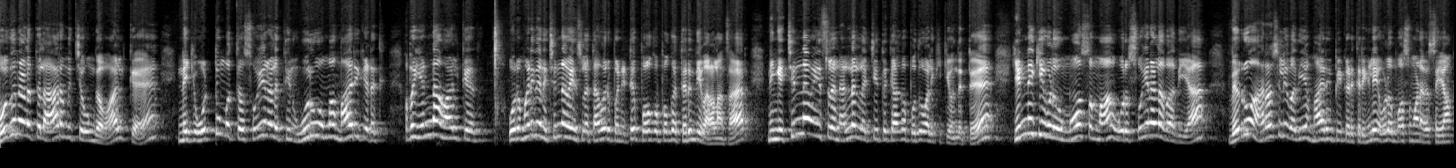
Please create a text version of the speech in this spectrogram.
பொதுநலத்தில் ஆரம்பிச்ச உங்கள் வாழ்க்கை இன்னைக்கு ஒட்டுமொத்த சுயநலத்தின் உருவமாக மாறி கிடக்கு. அப்போ என்ன வாழ்க்கை அது? ஒரு மனிதன் சின்ன வயசுல தவறு பண்ணிட்டு போக போக திருந்தி வரலாம் சார். நீங்க சின்ன வயசுல நல்ல லட்சியத்துக்காக பொது வாழ்க்கைக்கு வந்துட்டு இன்னைக்கு இவ்வளவு மோசமா ஒரு சுயநலவாதியா வெறும் அரசியல்வாதியா மாறி போய் கிடக்குறீங்களே எவ்வளவு மோசமான விஷயம்?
